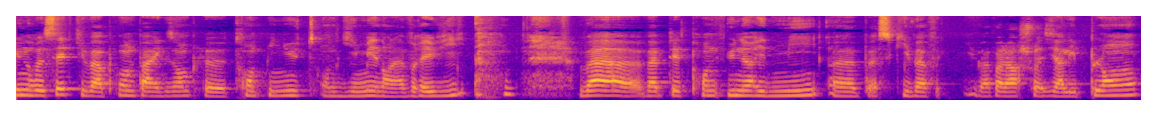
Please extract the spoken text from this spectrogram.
une recette qui va prendre par exemple 30 minutes entre guillemets dans la vraie vie va va peut-être prendre une heure et demie euh, parce qu'il va il va falloir choisir les plans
